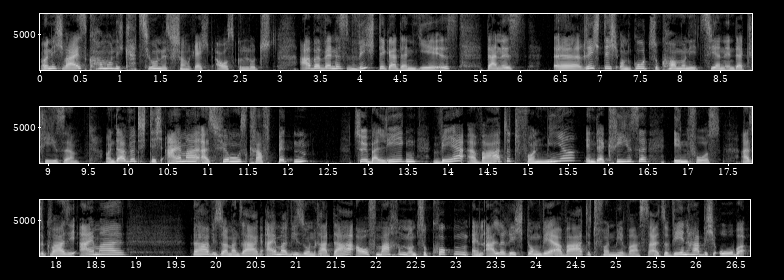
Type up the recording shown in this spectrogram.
Und ich weiß, Kommunikation ist schon recht ausgelutscht. Aber wenn es wichtiger denn je ist, dann ist äh, richtig und gut zu kommunizieren in der Krise. Und da würde ich dich einmal als Führungskraft bitten, zu überlegen, wer erwartet von mir in der Krise Infos. Also quasi einmal, ja, wie soll man sagen, einmal wie so ein Radar aufmachen und zu gucken in alle Richtungen, wer erwartet von mir was. Also wen habe ich ober,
